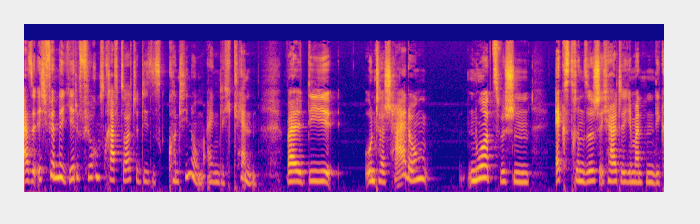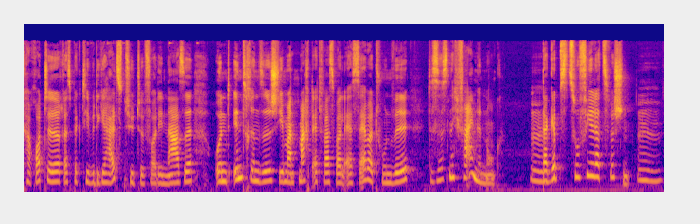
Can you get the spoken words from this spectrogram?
also ich finde, jede Führungskraft sollte dieses Kontinuum eigentlich kennen, weil die Unterscheidung nur zwischen extrinsisch, ich halte jemanden die Karotte respektive die Gehaltstüte vor die Nase und intrinsisch, jemand macht etwas, weil er es selber tun will, das ist nicht fein genug. Da gibt es zu viel dazwischen.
